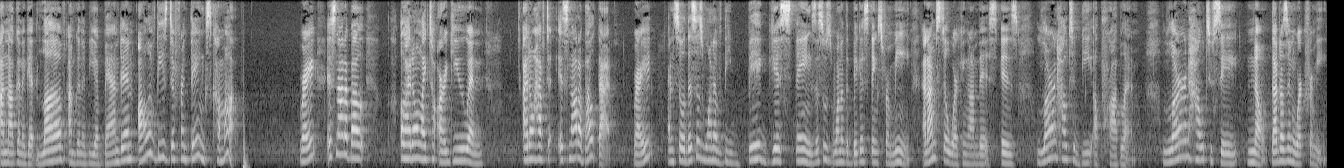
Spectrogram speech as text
I'm not going to get loved. I'm going to be abandoned. All of these different things come up, right? It's not about, oh, I don't like to argue and I don't have to, it's not about that, right? And so this is one of the biggest things. This was one of the biggest things for me, and I'm still working on this is learn how to be a problem. Learn how to say, no, that doesn't work for me.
